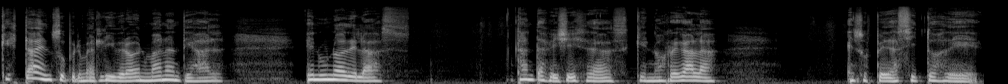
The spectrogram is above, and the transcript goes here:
que está en su primer libro, en Manantial, en una de las tantas bellezas que nos regala en sus pedacitos de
